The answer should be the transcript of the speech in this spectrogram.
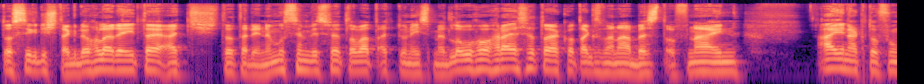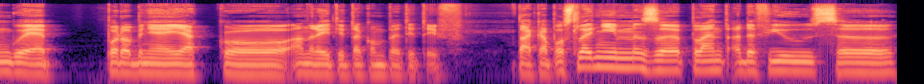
To si když tak dohledejte, ať to tady nemusím vysvětlovat, ať tu nejsme dlouho, hraje se to jako takzvaná best of nine a jinak to funguje podobně jako Unrated a Competitive. Tak a posledním z Plant a Defuse eh,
